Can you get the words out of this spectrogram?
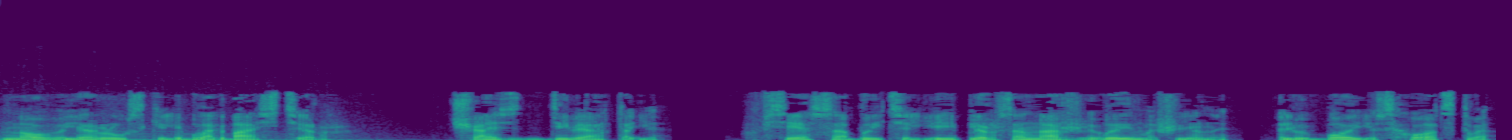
Новый русский блокбастер. Часть девятая. Все события и персонажи вымышлены, любое сходство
